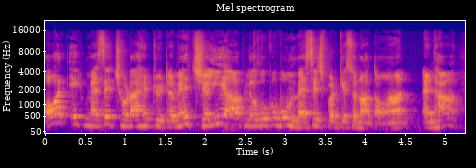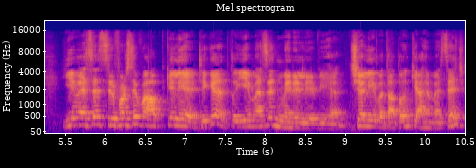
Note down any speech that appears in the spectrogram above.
और एक मैसेज छोड़ा है ट्विटर में। चलिए आप लोगों को वो मैसेज पढ़ के सुनाता हूँ हाँ। एंड हाँ ये मैसेज सिर्फ़ और सिर्फ़ आपके लिए है ठीक है तो ये मैसेज मेरे लिए भी है चलिए बताता हूँ क्या है message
